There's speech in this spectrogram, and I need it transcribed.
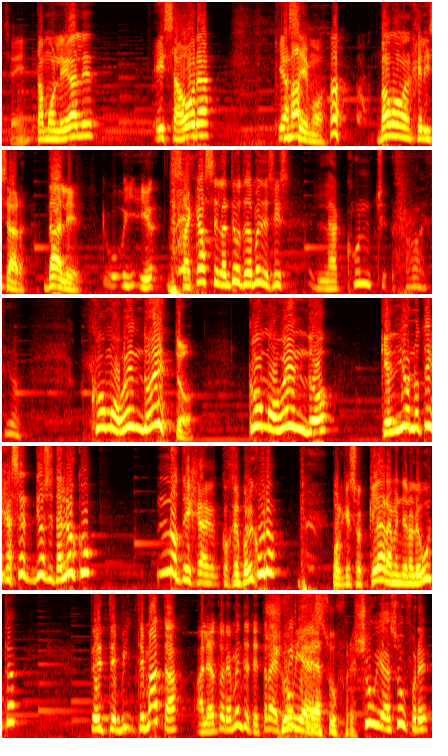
Sí. estamos legales. Es ahora. ¿Qué hacemos? Vamos a evangelizar. Dale. Y, y sacás el Antiguo Testamento y decís, la concha. Ay, Dios. ¿Cómo vendo esto? ¿Cómo vendo que Dios no te deja hacer? ¿Dios está loco? ¿No te deja coger por el culo? Porque eso claramente no le gusta. Te, te- te mata, aleatoriamente te trae Lluvia de pestes, azufre. Lluvia de azufre,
